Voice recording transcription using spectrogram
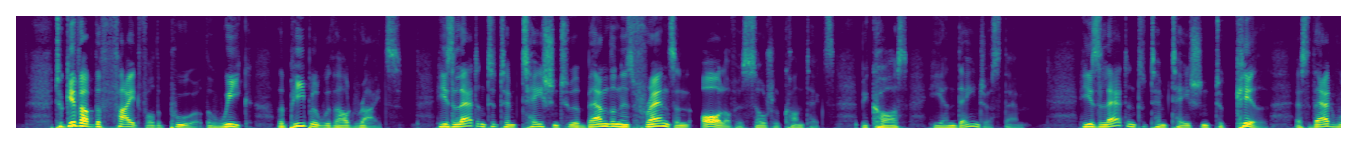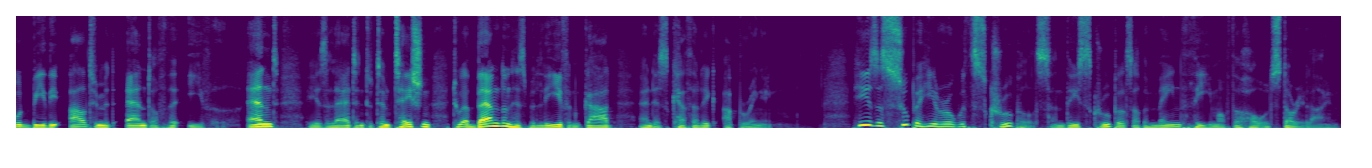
to give up the fight for the poor, the weak, the people without rights. He is led into temptation to abandon his friends and all of his social contacts because he endangers them. He is led into temptation to kill, as that would be the ultimate end of the evil. And he is led into temptation to abandon his belief in God and his Catholic upbringing. He is a superhero with scruples, and these scruples are the main theme of the whole storyline.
